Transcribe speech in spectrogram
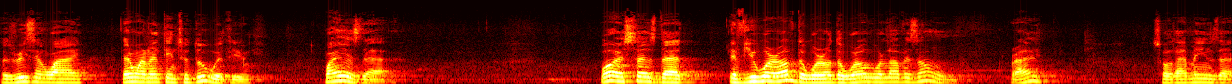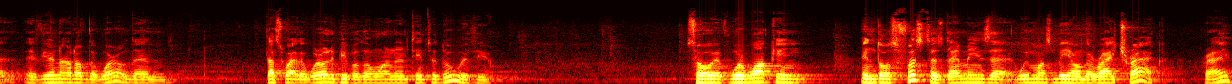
There's a reason why they don't want anything to do with you. Why is that? Well, it says that if you were of the world, the world will love his own, right? So that means that if you're not of the world, then that's why the worldly people don't want anything to do with you. So if we're walking in those footsteps, that means that we must be on the right track, right?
